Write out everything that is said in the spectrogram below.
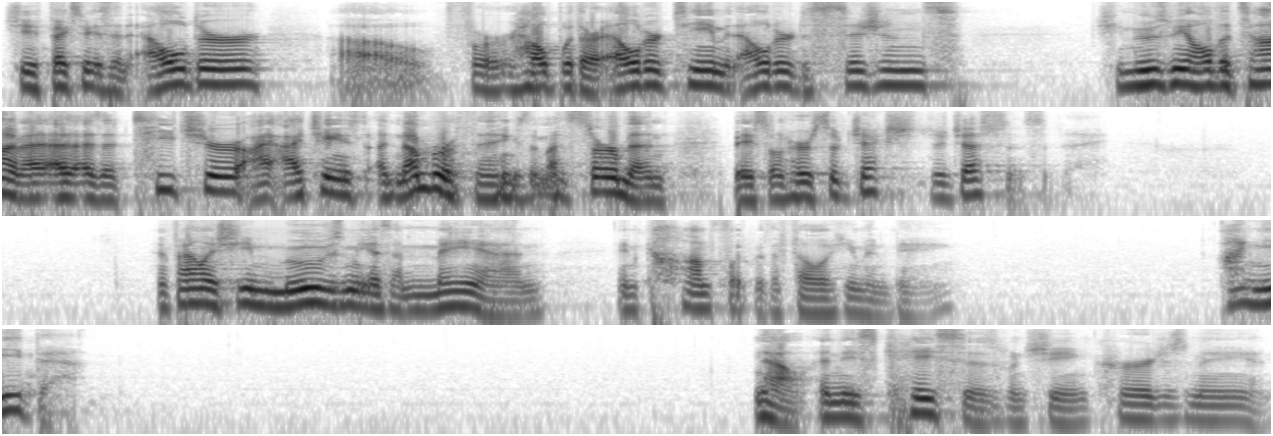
She affects me as an elder uh, for help with our elder team and elder decisions. She moves me all the time. As a teacher, I, I changed a number of things in my sermon based on her suggestions today. And finally, she moves me as a man in conflict with a fellow human being. I need that. Now, in these cases, when she encourages me and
